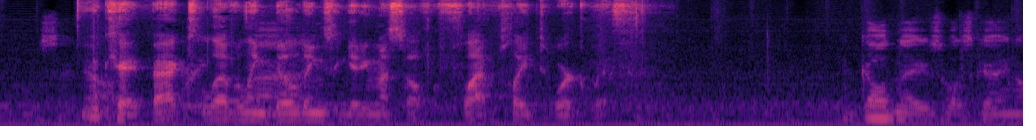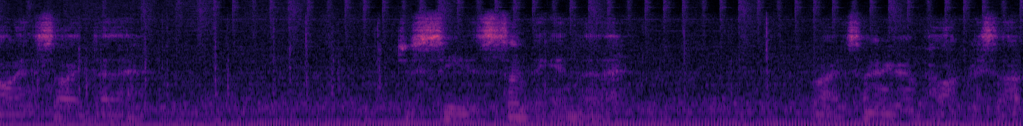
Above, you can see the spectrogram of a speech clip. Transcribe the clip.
we've also got Okay, back to leveling Bad. buildings and getting myself a flat plate to work with. God knows what's going on inside there. Just see there's something in there. Right, so I'm going to go and park this up.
